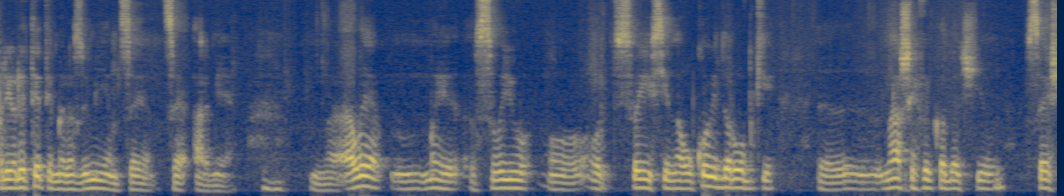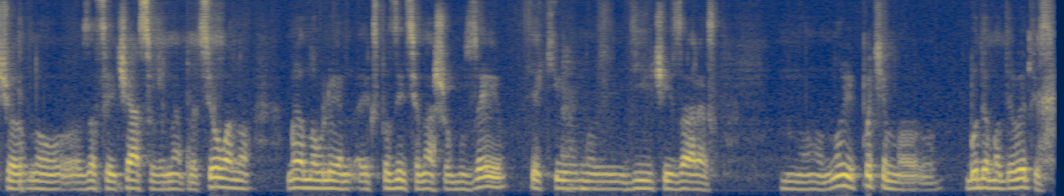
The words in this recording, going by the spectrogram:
пріоритети ми розуміємо, це, це армія. Але ми свою, от свої всі наукові доробки е, наших викладачів, все, що ну, за цей час вже напрацьовано. Ми оновлюємо експозицію нашого музею, який ну, діючий зараз. Ну, ну і потім будемо дивитись,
